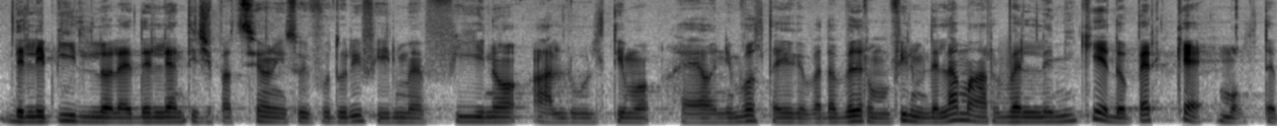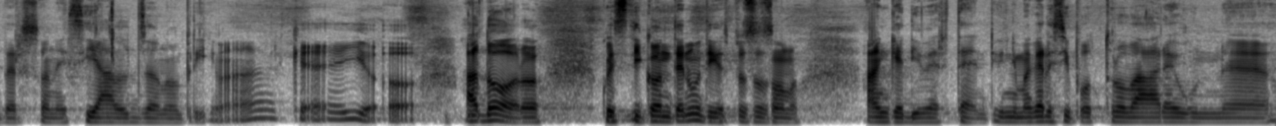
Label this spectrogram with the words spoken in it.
delle pillole, delle anticipazioni sui futuri film fino all'ultimo. E ogni volta io che vado a vedere un film della Marvel mi chiedo perché molte persone si alzano prima, eh, perché io adoro questi contenuti che spesso sono anche divertenti, quindi magari si può trovare un, eh,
